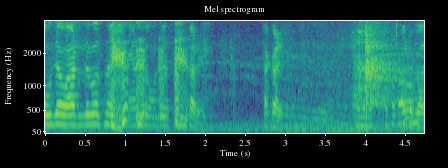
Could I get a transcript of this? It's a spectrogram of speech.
उद्या वाढदिवस नाही यांचा उद्या सत्कार आहे. सकाळी. तालुका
